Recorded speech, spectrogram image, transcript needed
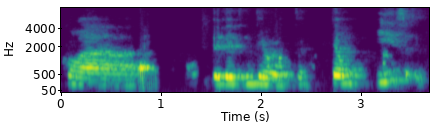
com a DD 38. Então, isso,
